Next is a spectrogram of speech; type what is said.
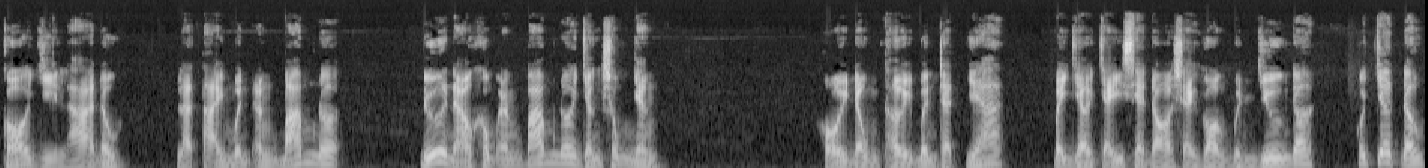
Có gì lạ đâu, là tại mình ăn bám nó. Đứa nào không ăn bám nó vẫn sống nhăn. Hội đồng thời bên Rạch Giá, bây giờ chạy xe đò Sài Gòn Bình Dương đó, có chết đâu.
